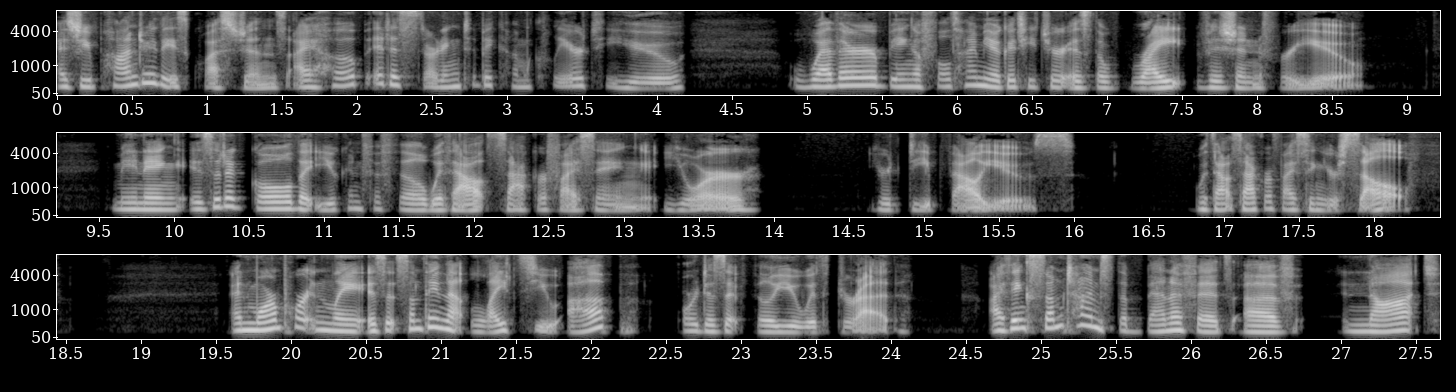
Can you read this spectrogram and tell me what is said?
As you ponder these questions, I hope it is starting to become clear to you whether being a full time yoga teacher is the right vision for you. Meaning, is it a goal that you can fulfill without sacrificing your, your deep values? Without sacrificing yourself? And more importantly, is it something that lights you up or does it fill you with dread? I think sometimes the benefits of not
